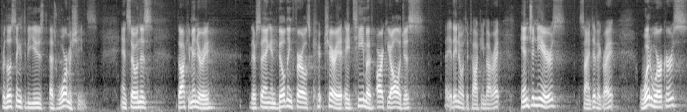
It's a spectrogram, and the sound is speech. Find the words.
for those things to be used as war machines. And so in this documentary, they're saying in building Pharaoh's chariot, a team of archaeologists, hey, they know what they're talking about, right? Engineers, scientific, right? Woodworkers,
